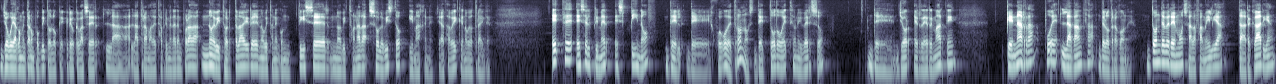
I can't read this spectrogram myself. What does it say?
Yo voy a comentar un poquito lo que creo que va a ser la, la trama de esta primera temporada. No he visto el tráiler, no he visto ningún teaser, no he visto nada, solo he visto imágenes. Ya sabéis que no veo tráiler. Este es el primer spin-off del, de Juego de Tronos, de todo este universo de George R.R. R. Martin, que narra pues la danza de los dragones, donde veremos a la familia Targaryen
